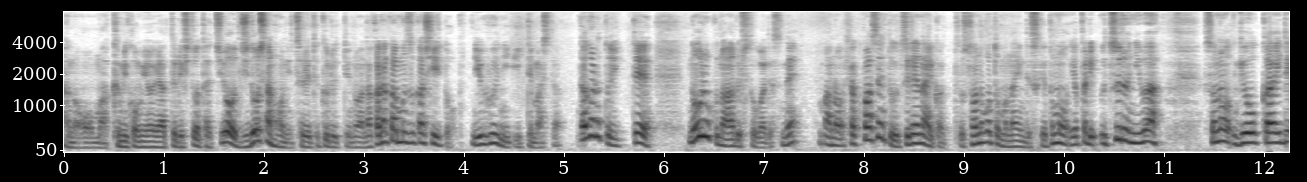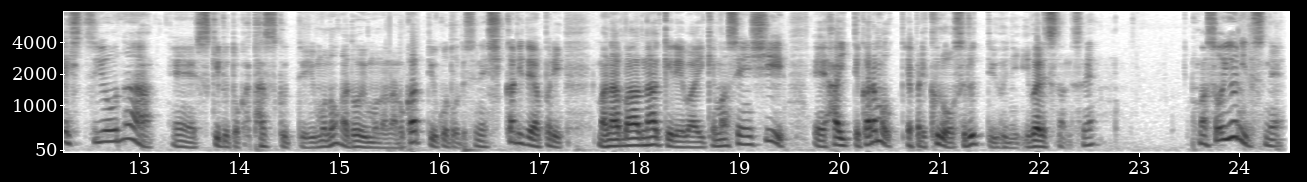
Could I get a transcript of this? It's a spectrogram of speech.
あの、まあ、組み込みをやってる人たちを自動車の方に連れてくるっていうのはなかなか難しいというふうに言ってましただからといって能力のある人がですねあの100%移れないかとそんなこともないんですけどもやっぱり移るにはその業界で必要な、えー、スキルとかタスクっていうものがどういうものなのかっていうことをですねしっかりとやっぱり学ばなければいけませんし、えー、入ってからもやっぱり苦労するっていうふうに言われてたんですね。まあ、そういうようにですね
